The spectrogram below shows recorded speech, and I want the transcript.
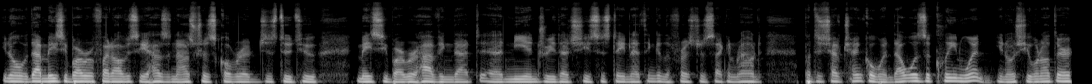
You know, that Macy Barber fight obviously has an asterisk over it just due to Macy Barber having that uh, knee injury that she sustained, I think, in the first or second round. But the Shevchenko win, that was a clean win. You know, she went out there,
